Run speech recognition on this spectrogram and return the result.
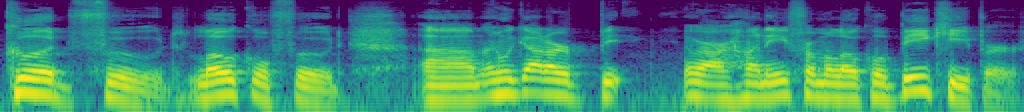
good food, local food, um, and we got our. Be- our honey from a local beekeeper.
